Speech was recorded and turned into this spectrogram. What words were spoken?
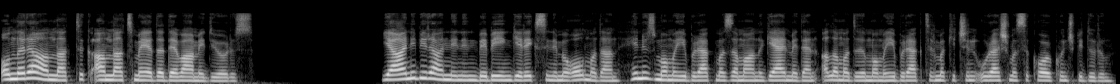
Onlara anlattık, anlatmaya da devam ediyoruz. Yani bir annenin bebeğin gereksinimi olmadan henüz mamayı bırakma zamanı gelmeden alamadığı mamayı bıraktırmak için uğraşması korkunç bir durum.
